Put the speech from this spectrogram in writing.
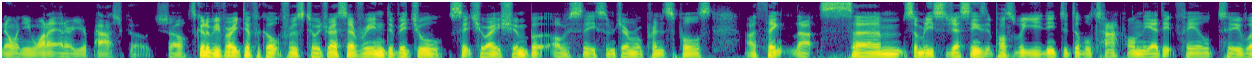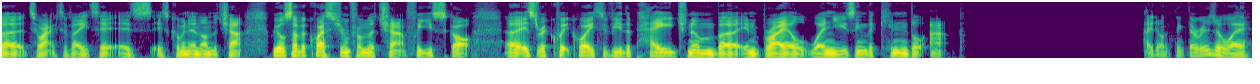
You know, when you want to enter your passcode. So It's going to be very difficult for us to address every individual situation, but obviously some general principles. I think that's um, somebody suggesting is it possible you need to double tap on the edit field to uh, to activate it is is coming in on the chat. We also have a question from the chat for you, Scott. Uh, is there a quick way to view the page number in Braille when using the Kindle app? I don't think there is a way.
